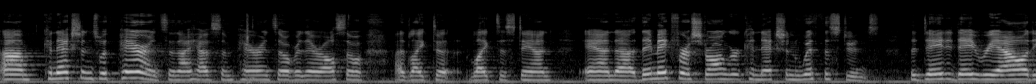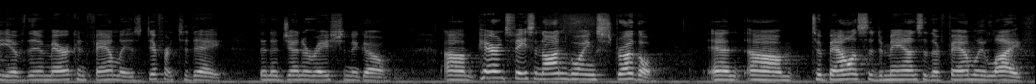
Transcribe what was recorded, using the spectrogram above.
Um, connections with parents, and I have some parents over there also I'd like to, like to stand. And uh, they make for a stronger connection with the students. The day-to-day reality of the American family is different today than a generation ago. Um, parents face an ongoing struggle and um, to balance the demands of their family life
